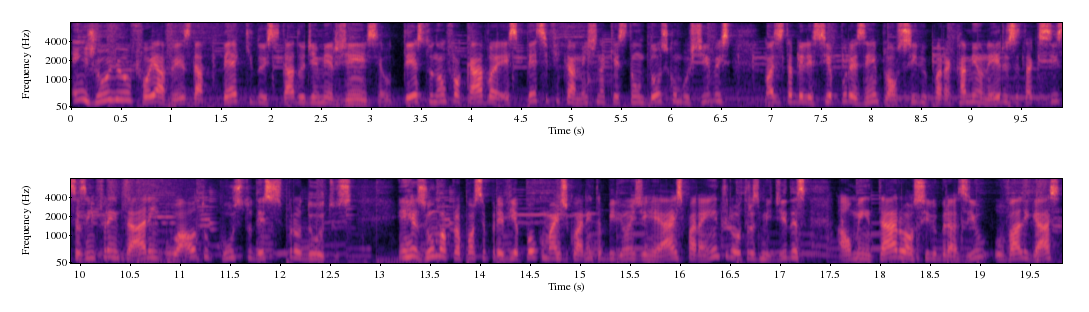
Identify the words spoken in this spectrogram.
Em julho, foi a vez da PEC do estado de emergência. O texto não focava especificamente na questão dos combustíveis, mas estabelecia, por exemplo, auxílio para caminhoneiros e taxistas enfrentarem o alto custo desses produtos. Em resumo, a proposta previa pouco mais de 40 bilhões de reais para, entre outras medidas, aumentar o Auxílio Brasil, o Vale Gás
